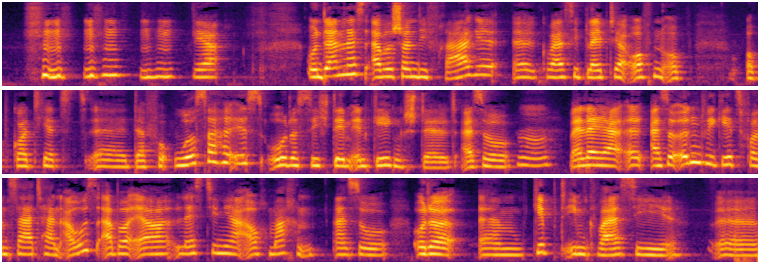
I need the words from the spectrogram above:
mhm, mhm, ja. Und dann lässt aber schon die Frage äh, quasi bleibt ja offen, ob ob Gott jetzt äh, der Verursacher ist oder sich dem entgegenstellt. Also, hm. weil er ja, äh, also irgendwie geht's von Satan aus, aber er lässt ihn ja auch machen. Also, oder ähm, gibt ihm quasi, äh,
